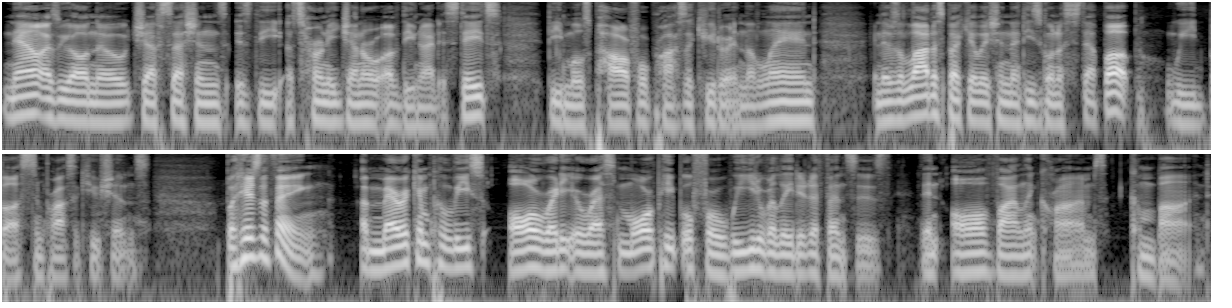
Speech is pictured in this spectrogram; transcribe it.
Now, as we all know, Jeff Sessions is the Attorney General of the United States, the most powerful prosecutor in the land, and there's a lot of speculation that he's going to step up weed busts and prosecutions. But here's the thing American police already arrest more people for weed related offenses than all violent crimes combined.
